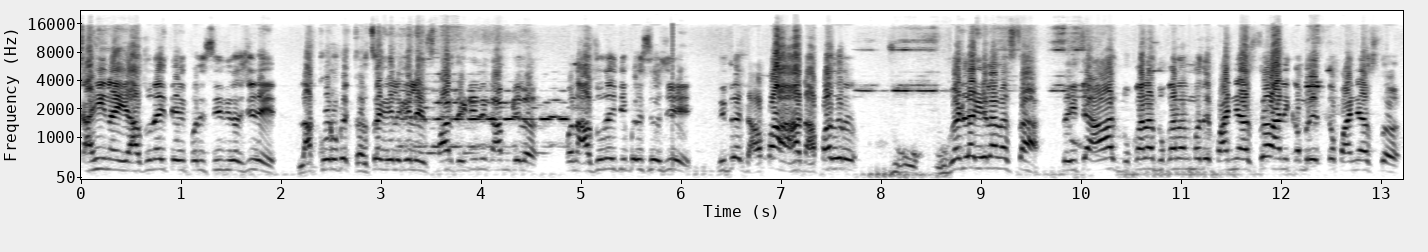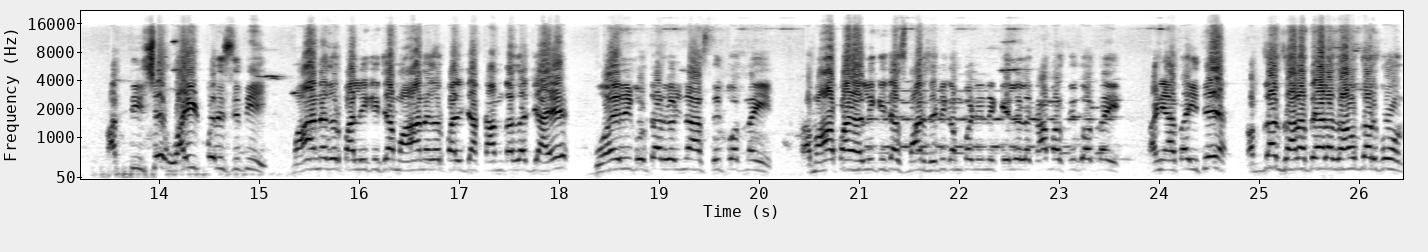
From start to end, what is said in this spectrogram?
काही नाही अजूनही ते परिस्थिती तशी आहे. लाखो रुपये खर्च केले गेले स्मार्ट सिटीने काम केलं पण अजूनही ती परिस्थिती अशी आहे. तिथे ढापा हा ढापा जर उघडला गेला नसता तर इथे आज दुकाना दुकानांमध्ये पाणी असतं आणि कमरे इतकं पाणी असतं. अतिशय वाईट परिस्थिती. महानगरपालिकेच्या महानगरपालिकेच्या कामकाजाची आहे भुयारी गोटार योजना अस्तित्वात नाही. महापालिकेच्या स्मार्ट सिटी कंपनीने केलेलं काम अस्तित्वात नाही. आणि आता इथे अपघात झाला तर याला जबाबदार कोण?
